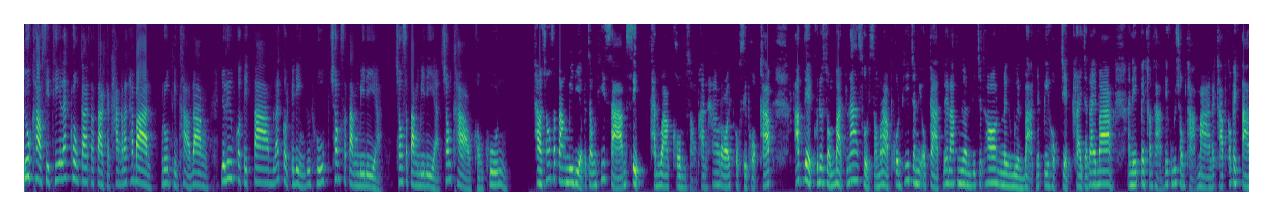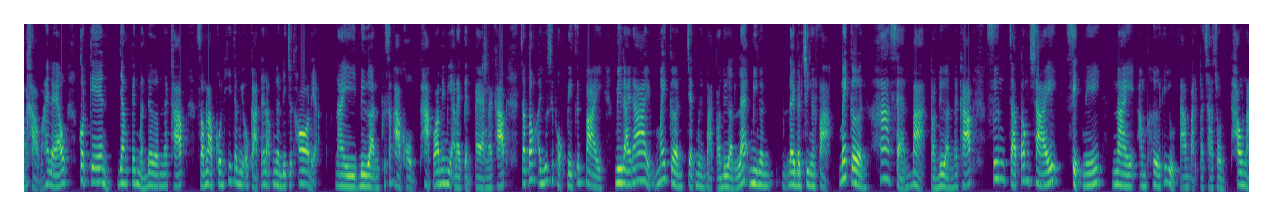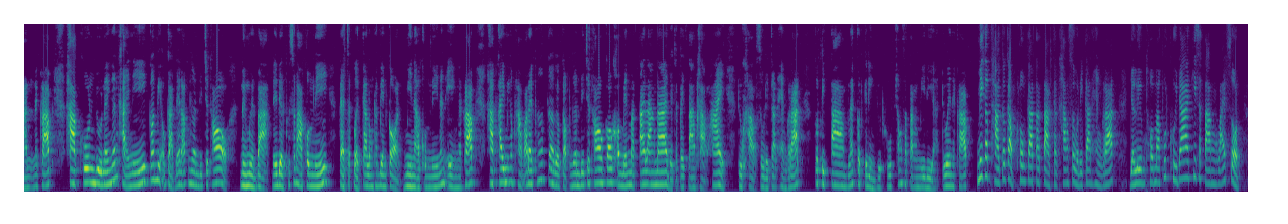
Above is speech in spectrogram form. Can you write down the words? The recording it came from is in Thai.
ดูข่าวสิทธิและโครงการต่างๆ จากทางรัฐบาล รวมถึงข่าวดัง อย่าลืมกดติดตามและกดกระดิ่ง YouTube ช่องสตังมีเดีย ช่องสตังมีเดีย ช่องข่าวของคุณ ข่าวช่องสตังมีเดียประจำวันที่ 30 ธันวาคม 2566 ครับ อัปเดตคุณสมบัติล่าสุดสำหรับคนที่จะมีโอกาสได้รับเงินดิจิทัล 10,000 บาทในปี 67 ใครจะได้บ้าง อันนี้เป็นคำถามที่คุณผู้ชมถามมานะครับ ก็ไปตามข่าวมาให้แล้ว กฎเกณฑ์ยังเป็นเหมือนเดิมนะครับสำหรับคนที่จะมีโอกาสได้รับเงินดิจิทัลเนี่ยในเดือนพฤษภาคมถ้าหากว่าไม่มีอะไรเปลี่ยนแปลงนะครับ จะต้องอายุ 16 ปีขึ้นไป มีรายได้ไม่เกิน 70,000 บาทต่อเดือน และมีเงิน ในบัญชีเงินฝากไม่เกิน 5 0 0แสนบาทต่อเดือนนะครับ ซึ่งจะต้องใช้สิทธิ์นี้ ในอำเภอที่อยู่ตามบัตรประชาชนเท่านั้นนะครับ หากคุณอยู่ในเงื่อนไขนี้ก็มีโอกาสได้รับเงินดิจิทัล 10,000 บาท ในเดือนพฤษภาคมนี้ แต่จะเปิดการลงทะเบียนก่อนมีนาคมนี้นั่นเองนะครับ หากใครมีคำถามอะไรเพิ่มเติมเกี่ยวกับเงินดิจิทัลก็คอมเมนต์มาใต้ล่างได้ เดี๋ยวจะไปตามข่าวให้ ดูข่าวสวัสดิการแห่งรัฐ กดติดตามและกดกระดิ่ง YouTube ช่องสตังค์มีเดียด้วยนะครับ มีคำถามเกี่ยวกับโครงการต่างๆ จากทางสวัสดิการแห่งรัฐ อย่าลืมโทรมาพูดคุยได้ที่สตังค์ไลฟ์สด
